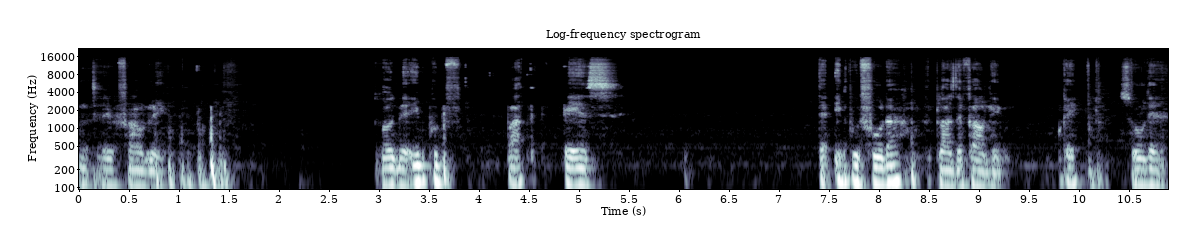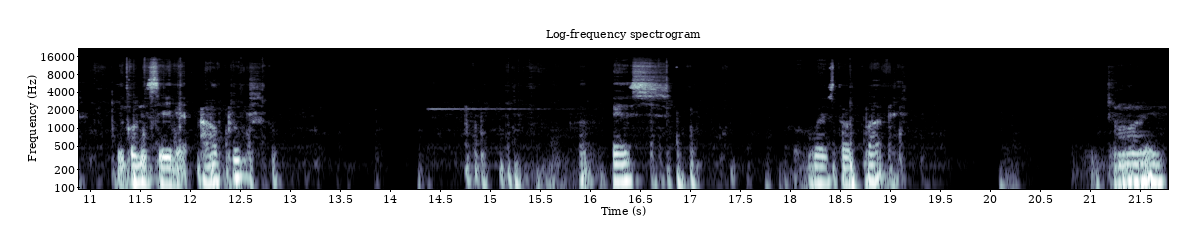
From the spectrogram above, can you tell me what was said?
into the file name. So the input path is the input folder plus the file name. Okay, so the we're going to say the output is where's the back join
